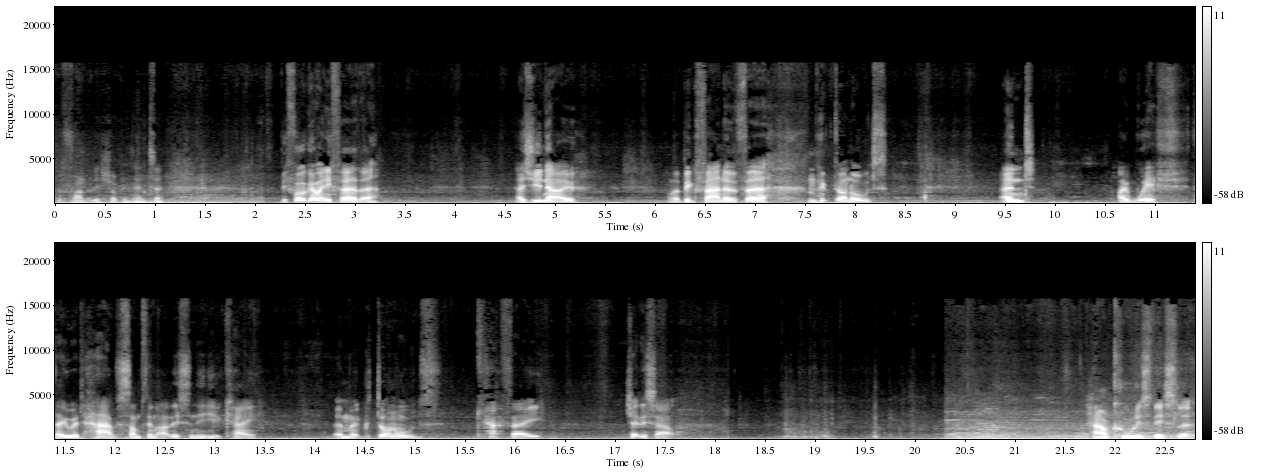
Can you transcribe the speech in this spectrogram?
the front of the shopping centre. Before I go any further, as you know, I'm a big fan of uh, McDonald's and I wish they would have something like this in the UK. A McDonald's cafe. Check this out. How cool is this, look.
